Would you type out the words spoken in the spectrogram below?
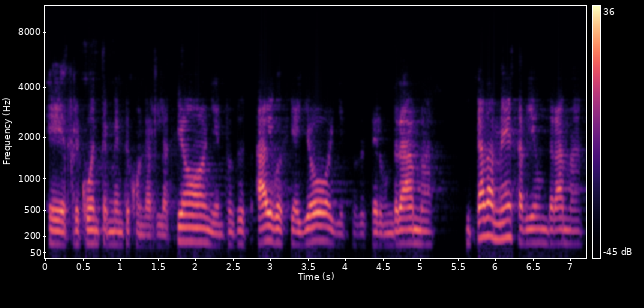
eh, frecuentemente con la relación y entonces algo hacía yo y entonces era un drama y cada mes había un drama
